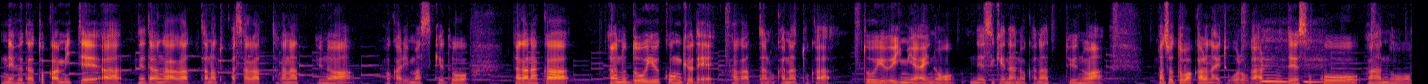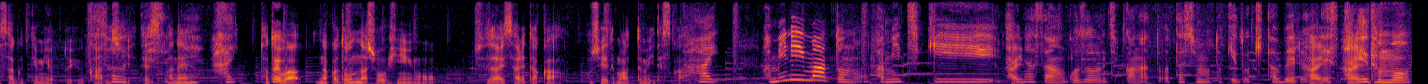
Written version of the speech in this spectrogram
値札とか見てあ値段が上がったなとか下がったかなっていうのは分かりますけどなかなかあのどういう根拠で上がったのかなとかどういう意味合いの値付けなのかなっていうのはまあ、ちょっとわからないところがあるので、うんうん、そこをあの探ってみようという感じですかね。ねはい、例えばなんかどんな商品を取材されたか教えてもらってもいいですか？はいファミリーマートのファミチキ、皆さんご存知かなと私も時々食べるんですけれども、はいは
